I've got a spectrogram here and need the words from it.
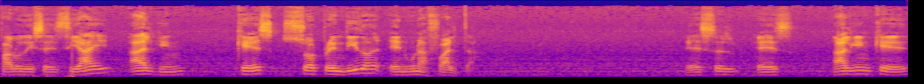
Pablo dice, si hay alguien que es sorprendido en una falta, es, es alguien que,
